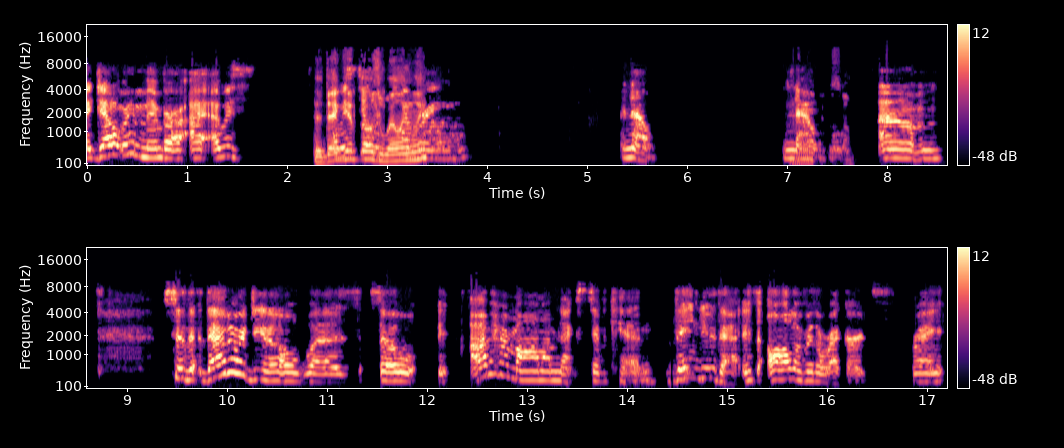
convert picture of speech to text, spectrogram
I, don't remember. I, I was. Did they give those willingly? No. No. So. Um, so th- that ordeal was so I'm her mom, I'm next of kin. They knew that. It's all over the records right?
